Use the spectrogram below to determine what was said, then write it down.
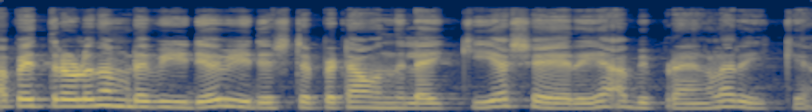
അപ്പോൾ ഇത്രയുള്ളൂ നമ്മുടെ വീഡിയോ. വീഡിയോ ഇഷ്ടപ്പെട്ടാൽ ഒന്ന് ലൈക്ക് ചെയ്യുക ഷെയർ ചെയ്യുക അഭിപ്രായങ്ങൾ അറിയിക്കുക.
